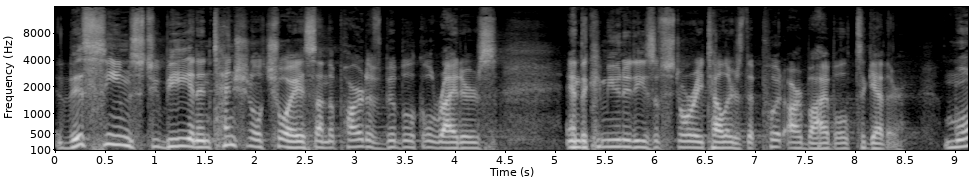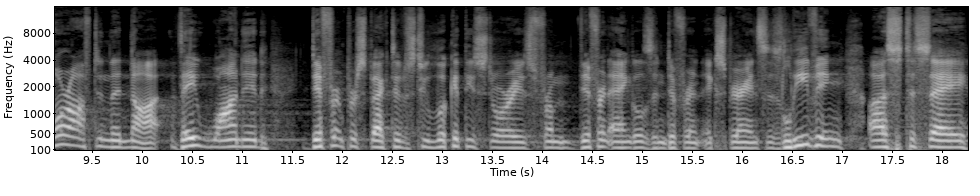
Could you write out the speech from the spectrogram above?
this seems to be an intentional choice on the part of biblical writers and the communities of storytellers that put our Bible together. More often than not, they wanted different perspectives to look at these stories from different angles and different experiences, leaving us to say,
